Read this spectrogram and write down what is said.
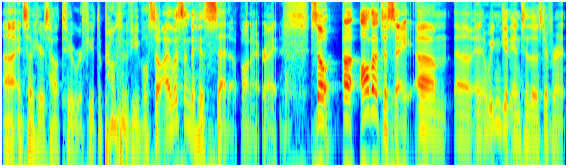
uh, and so here's how to refute the problem of evil. So I listened to his setup on it, right? So uh, all that to say, um, and we can get into those different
